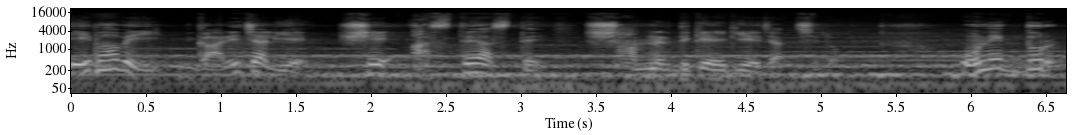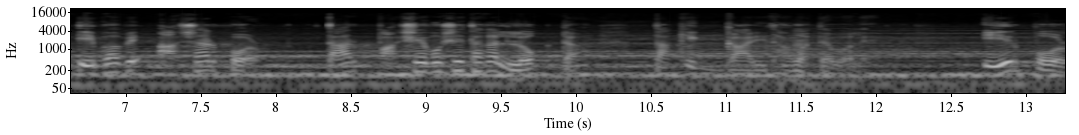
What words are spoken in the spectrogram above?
এভাবেই গাড়ি চালিয়ে সে আস্তে আস্তে সামনের দিকে এগিয়ে যাচ্ছিল। অনেক দূর এভাবে আসার পর তার পাশে বসে থাকা লোকটা তাকে গাড়ি থামাতে বলে। এরপর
